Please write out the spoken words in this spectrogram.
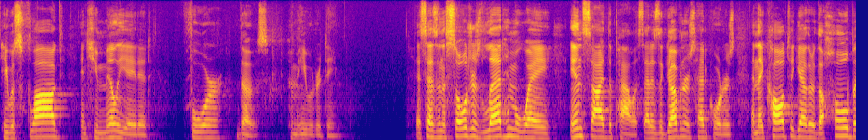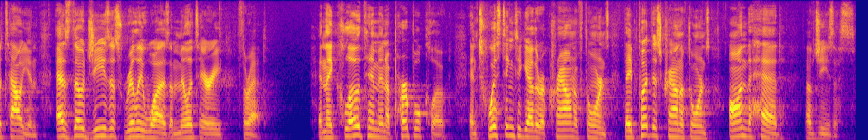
He was flogged and humiliated for those whom he would redeem. It says, And the soldiers led him away inside the palace, that is the governor's headquarters, and they called together the whole battalion as though Jesus really was a military threat. And they clothed him in a purple cloak, and twisting together a crown of thorns, they put this crown of thorns on the head of Jesus.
